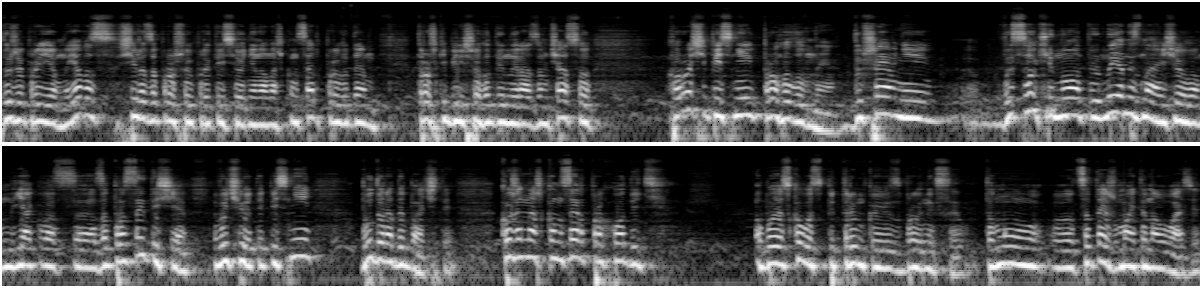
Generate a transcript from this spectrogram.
Дуже приємно. Я вас щиро запрошую прийти сьогодні на наш концерт. Проведемо трошки більше години разом часу. Хороші пісні про головне, душевні, е, високі ноти. Ну я не знаю, що вам, як вас е, запросити ще. Ви чуєте пісні. Буду радий бачити. Кожен наш концерт проходить обов'язково з підтримкою Збройних сил. Тому е, це теж майте на увазі.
